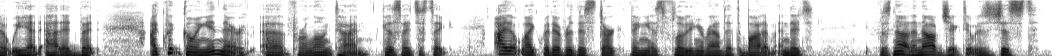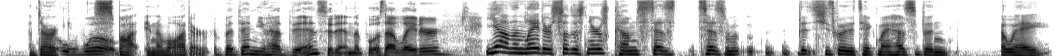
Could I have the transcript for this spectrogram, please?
that we had added, but I quit going in there uh, for a long time because I just like I don't like whatever this dark thing is floating around at the bottom, and there's it was not an object; it was just a dark Whoa. spot in the water. But then you had the incident in the pool. Is that later? Yeah, and then later, so this nurse comes says says that she's going to take my husband away,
